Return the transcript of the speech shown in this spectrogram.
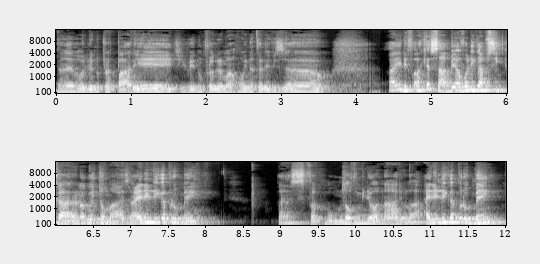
né? Olhando pra parede, vendo um programa ruim na televisão. Aí ele fala: Quer saber? Eu vou ligar pra esse cara, eu não aguento mais. Aí ele liga Ben. Né? Um novo milionário lá. Aí ele liga pro Ben.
